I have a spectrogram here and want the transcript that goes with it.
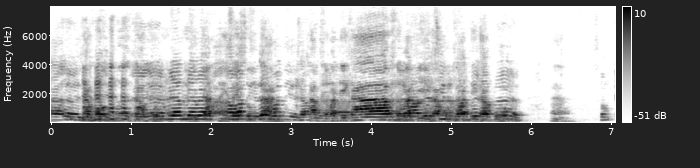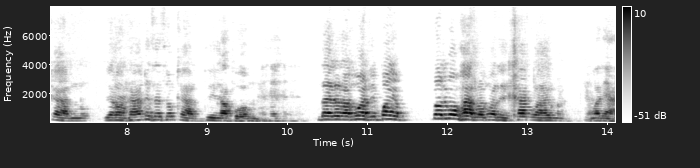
เออเออครับผมเออครับผมแม่นแม่นแม่นให้เอาใส่วัสดีงกเด้อรารวัดีครับ ครับ สวัสดีครับ สวัสดีครับผมสวัสดีครับผมอ่าสงกรารอย่าหากันใส่สงกรารที่ครับผมได้รางวัลนี่บ่บ่ได้บ่ผ่านรางวัลนี่คักหลายมันว่าเนี่ย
